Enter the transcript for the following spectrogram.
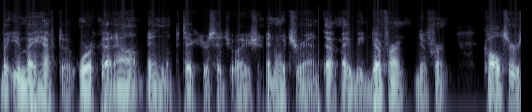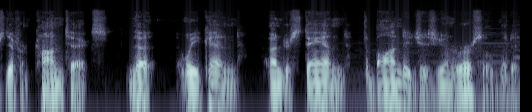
but you may have to work that out in the particular situation in which you're in. That may be different, different cultures, different contexts, that we can understand the bondage is universal, but it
